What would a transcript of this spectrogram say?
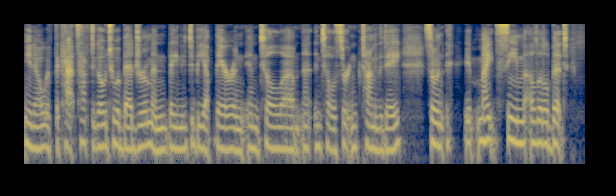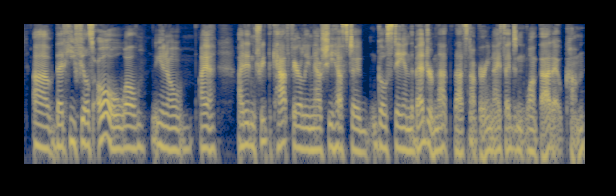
you know if the cats have to go to a bedroom and they need to be up there and, until um, until a certain time of the day so it might seem a little bit uh, that he feels, oh well, you know, I I didn't treat the cat fairly. Now she has to go stay in the bedroom. That that's not very nice. I didn't want that outcome.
